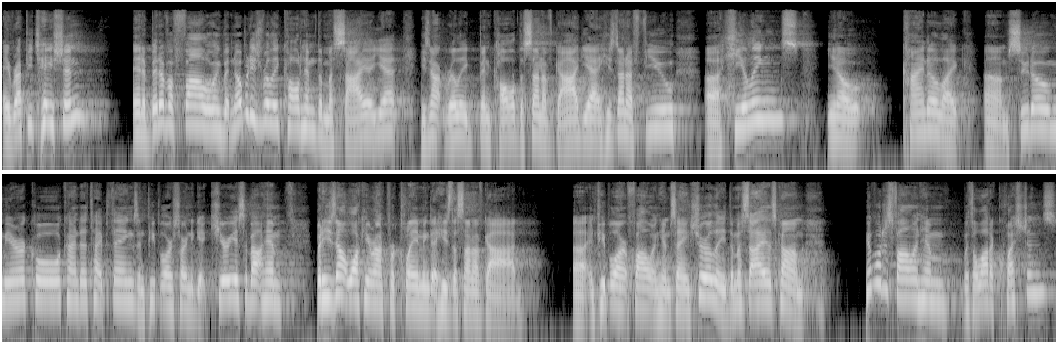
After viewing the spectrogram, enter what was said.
a reputation and a bit of a following, but nobody's really called him the Messiah yet. He's not really been called the Son of God yet. He's done a few uh, healings, you know, kind of like um, pseudo miracle kind of type things, and people are starting to get curious about him. But he's not walking around proclaiming that he's the Son of God. Uh, and people aren't following him saying, Surely the Messiah has come. People are just following him with a lot of questions.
